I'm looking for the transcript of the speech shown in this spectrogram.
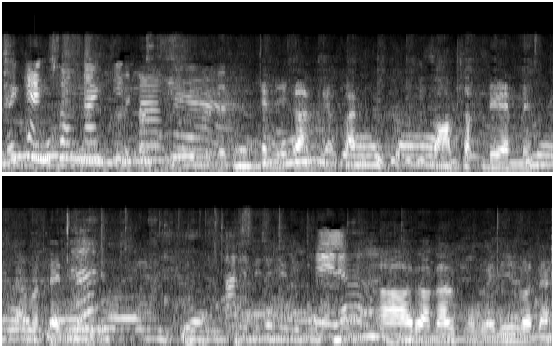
เฮ้ยแกงส้มน่ากินมากเลยอะแค่นี้ก่อนเดี๋ยวก่อนซ้อมสักเดือนหนึ่งแล้วมาเต้นกันเทแล้วค่ะ อ่าเดี๋ยวนั้นคงไอ้นี่หมดนะ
